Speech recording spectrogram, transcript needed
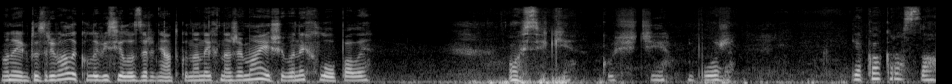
Вони як дозрівали, коли висіло зернятко, на них нажимаєш і вони хлопали. Ось які кущі. Боже. Яка краса.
